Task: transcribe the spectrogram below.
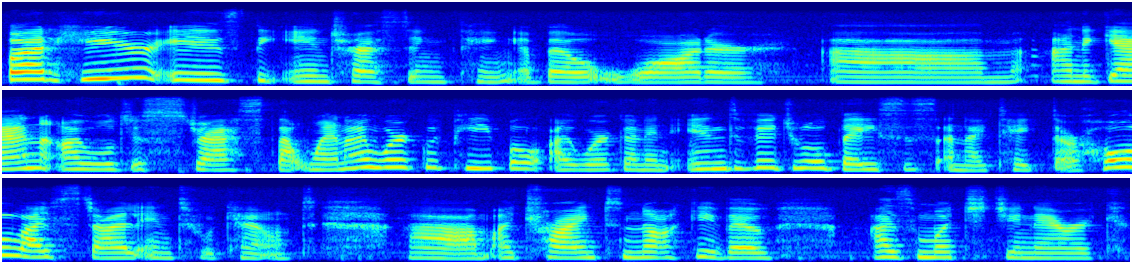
But here is the interesting thing about water um, and again, I will just stress that when I work with people, I work on an individual basis and I take their whole lifestyle into account. Um, I try to not give out as much generic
